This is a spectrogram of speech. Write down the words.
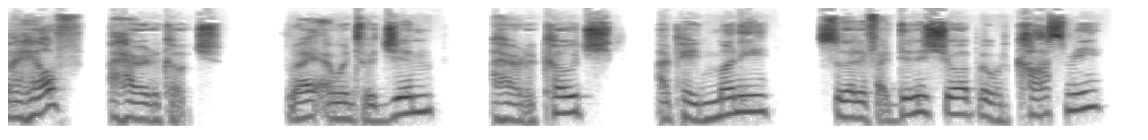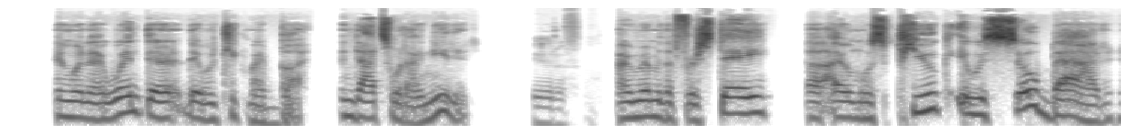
my health, I hired a coach, right? I went to a gym. I hired a coach. I paid money so that if I didn't show up, it would cost me. And when I went there, they would kick my butt. And that's what I needed. Beautiful. I remember the first day, uh, I almost puked. It was so bad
